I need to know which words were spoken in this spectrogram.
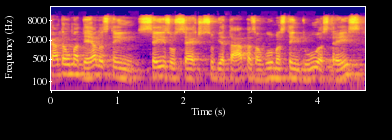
Cada uma delas tem seis ou sete subetapas, algumas tem duas, três.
